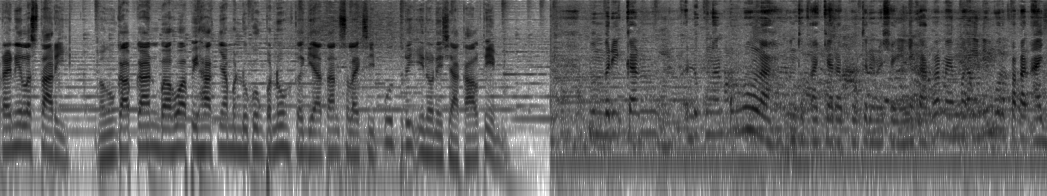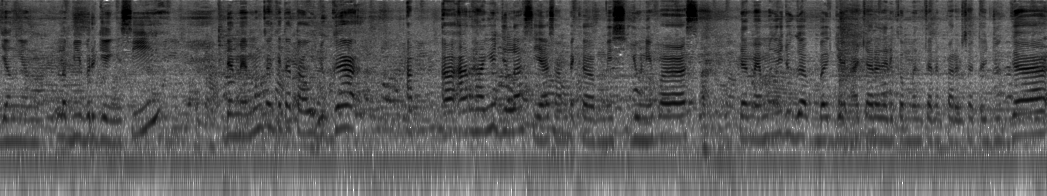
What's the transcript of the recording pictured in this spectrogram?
Reni Lestari mengungkapkan bahwa pihaknya mendukung penuh kegiatan seleksi Putri Indonesia Kaltim memberikan dukungan penuh lah untuk acara Putri Indonesia ini karena memang ini merupakan ajang yang lebih bergengsi dan memang kan kita tahu juga arahannya jelas ya sampai ke Miss Universe dan memang ini juga bagian acara dari Kementerian Pariwisata juga.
